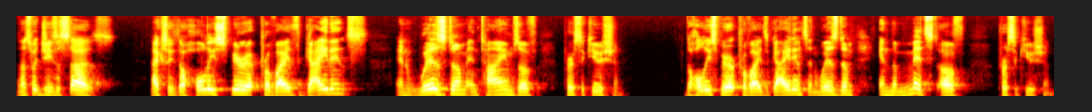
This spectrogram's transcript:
And that's what Jesus says. Actually, the Holy Spirit provides guidance and wisdom in times of persecution. The Holy Spirit provides guidance and wisdom in the midst of persecution.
